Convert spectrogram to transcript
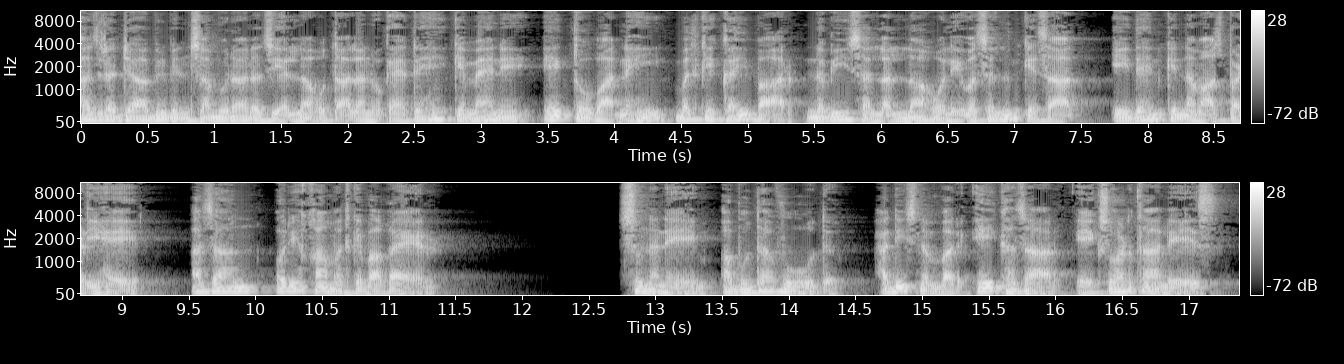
حضرت جابر بن سمرہ رضی اللہ تعالیٰ عنہ کہتے ہیں کہ میں نے ایک دو بار نہیں بلکہ کئی بار نبی صلی اللہ علیہ وسلم کے ساتھ عیدین کی نماز پڑھی ہے، اذان اور اقامت کے بغیر۔ سننے ابو داود، حدیث نمبر ایک ہزار ایک سو اڑتالیس۔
